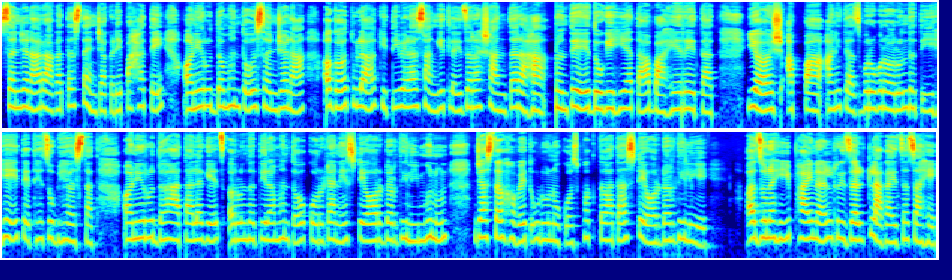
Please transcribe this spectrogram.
संजना रागातच त्यांच्याकडे पाहते. अनिरुद्ध म्हणतो संजना अगं तुला किती वेळा सांगितलंय जरा शांत राहा. म्हणून ते दोघेही आता बाहेर येतात. यश आप्पा आणि त्याचबरोबर अरुंधती हे तेथेच उभे असतात. अनिरुद्ध आता लगेच अरुंधतीला म्हणतो कोर्टाने स्टे ऑर्डर दिली म्हणून जास्त हवेत उडू नकोस फक्त आता स्टे ऑर्डर दिली आहे अजूनही फायनल रिझल्ट लागायचाच आहे.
